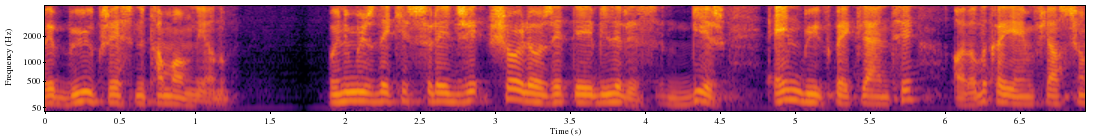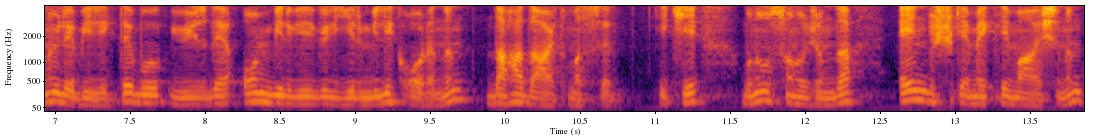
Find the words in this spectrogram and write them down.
ve büyük resmi tamamlayalım. Önümüzdeki süreci şöyle özetleyebiliriz. 1. En büyük beklenti Aralık ayı enflasyonu ile birlikte bu %11,20'lik oranın daha da artması. 2. Bunun sonucunda en düşük emekli maaşının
